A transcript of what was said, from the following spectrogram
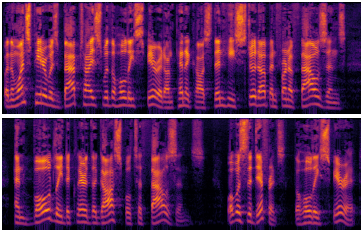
But then once Peter was baptized with the Holy Spirit on Pentecost, then he stood up in front of thousands and boldly declared the gospel to thousands. What was the difference? The Holy Spirit.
